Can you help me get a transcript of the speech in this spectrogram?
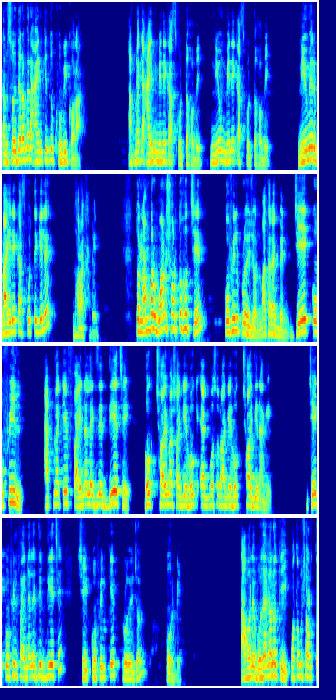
কারণ সৌদি আরবের আইন কিন্তু খুবই কড়া। আপনাকে আইন মেনে কাজ করতে হবে, নিয়ম মেনে কাজ করতে হবে। নিয়মের বাইরে কাজ করতে গেলে ধরা খাবেন। তো নাম্বার ওয়ান শর্ত হচ্ছে কফিল প্রয়োজন মাথা রাখবেন। যে কফিল আপনাকে ফাইনাল এক্সিট দিয়েছে, হোক ছয় মাস আগে, হোক এক বছর আগে, হোক ছয় দিন আগে, যে কফিল ফাইনাল এক্সিট দিয়েছে, সেই কফিলকে প্রয়োজন পড়বে। তাহলে বোঝা গেল কি? প্রথম শর্ত,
